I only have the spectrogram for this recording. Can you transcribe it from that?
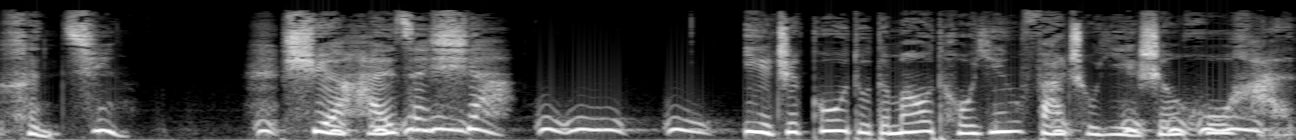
很静，雪还在下。一只孤独的猫头鹰发出一声呼喊，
